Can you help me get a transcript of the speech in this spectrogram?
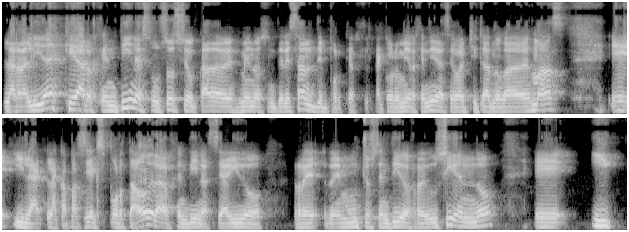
La realidad es que Argentina es un socio cada vez menos interesante porque la economía argentina se va achicando cada vez más eh, y la, capacidad exportadora de Argentina se ha ido en muchos sentidos reduciendo. Eh, y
